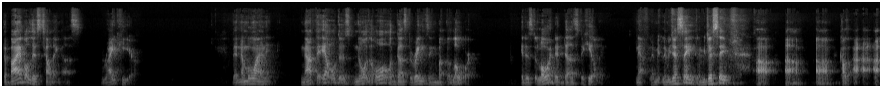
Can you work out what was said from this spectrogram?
the Bible is telling us right here that number one, not the elders nor the oil does the raising, but the Lord. It is the Lord that does the healing. Now, let me let me just say, let me just say, uh, uh, uh, because I, I,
